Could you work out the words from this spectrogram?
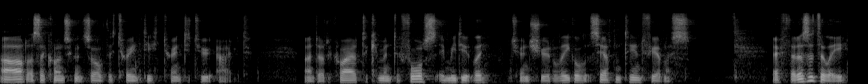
are as a consequence of the 2022 Act and are required to come into force immediately to ensure legal certainty and fairness. If there is a delay,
